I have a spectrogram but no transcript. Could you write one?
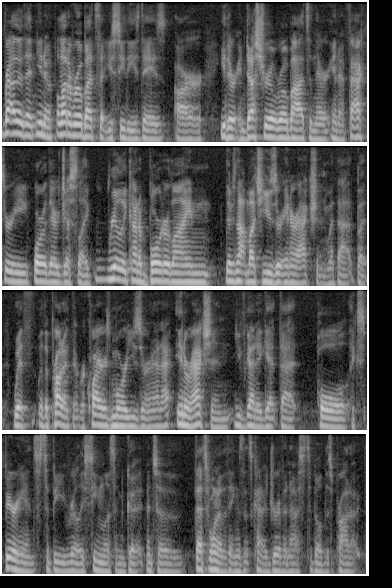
rather than, you know, a lot of robots that you see these days are either industrial robots and they're in a factory or they're just like really kind of borderline. There's not much user interaction with that. But with, with a product that requires more user interaction, you've got to get that whole experience to be really seamless and good. And so that's one of the things that's kind of driven us to build this product.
